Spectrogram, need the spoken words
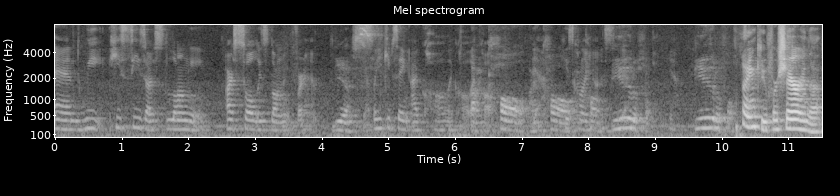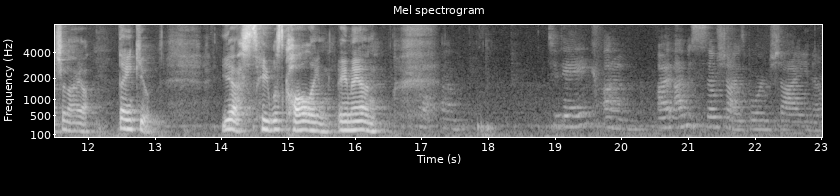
and we he sees us longing. Our soul is longing for him. Yes. Yeah, but he keeps saying, "I call, I call, I call." I call, I Yeah, call. he's I calling call. us. Beautiful. Yeah. Beautiful. Thank you for sharing that, Shania. Thank you. Yes, he was calling. Amen. Um, Today, um, I, I was so shy, I was born shy, you know,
